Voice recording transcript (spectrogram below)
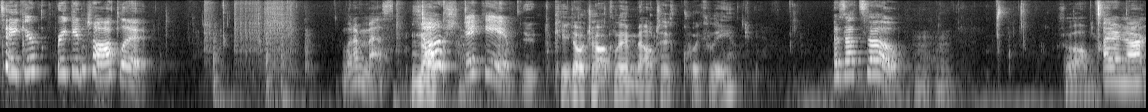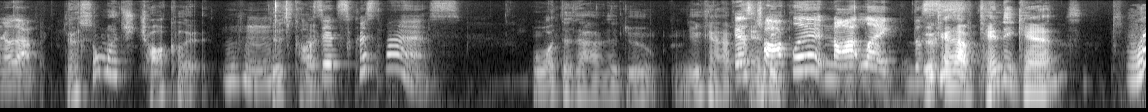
Take your freaking chocolate. What a mess. Nope. So sticky. Keto chocolate melted quickly. Is that so? So um, I did not know that. There's so much chocolate Mm-hmm. this time. Because it's Christmas. What does that have to do? You can have Is candy. chocolate not like the. You can have candy cans. What?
